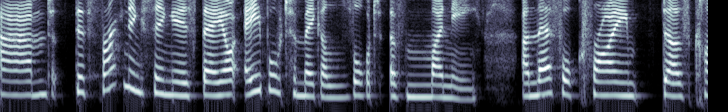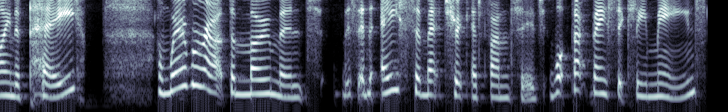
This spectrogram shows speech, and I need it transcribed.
And the frightening thing is, they are able to make a lot of money, and therefore, crime does kind of pay. And where we're at the moment, it's an asymmetric advantage. What that basically means,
